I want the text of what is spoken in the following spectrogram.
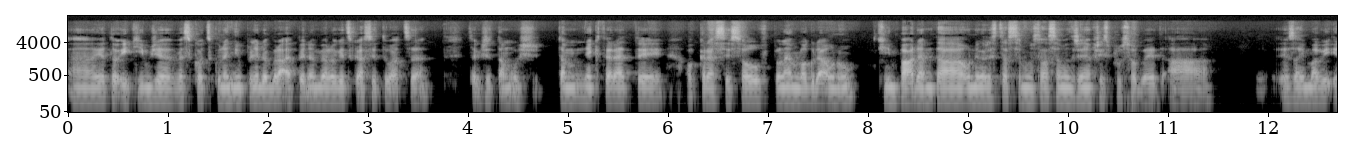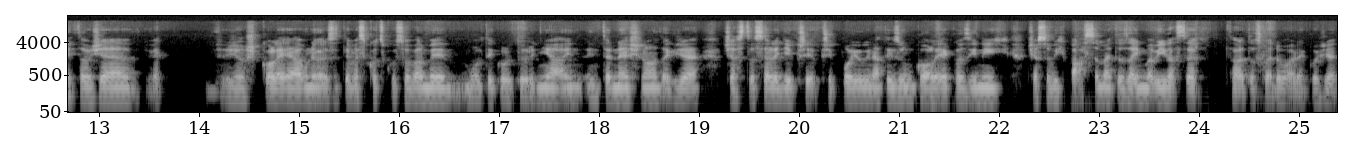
e, je to i tím, že ve Skotsku není úplně dobrá epidemiologická situace, takže tam už tam některé ty okresy jsou v plném lockdownu. Tím pádem ta univerzita se musela samozřejmě přizpůsobit a je zajímavý i to, že, jak, že školy a univerzity ve Skotsku jsou velmi multikulturní a international, takže často se lidi při, připojují na ty Zoom koly jako z jiných časových pásem. Je to zajímavé zase tohle to sledovat, jakože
